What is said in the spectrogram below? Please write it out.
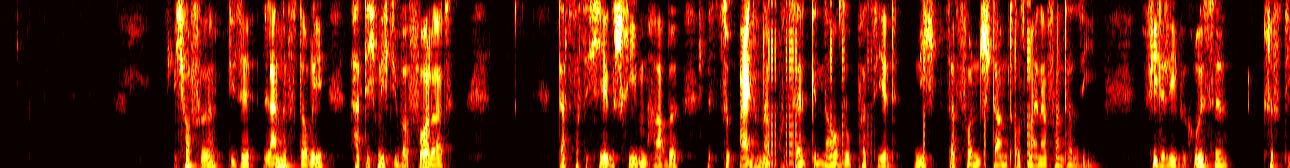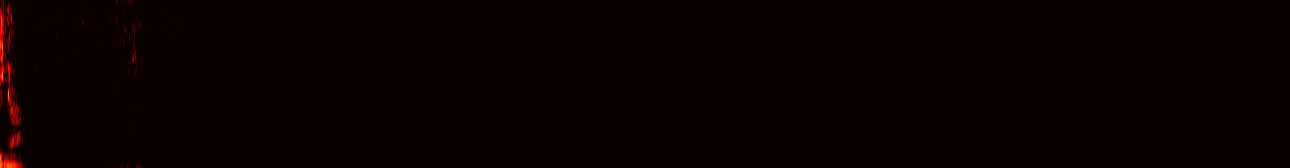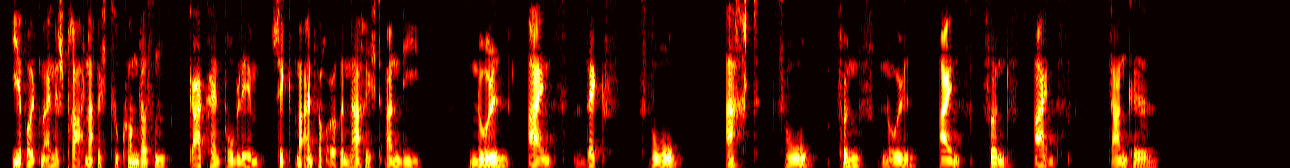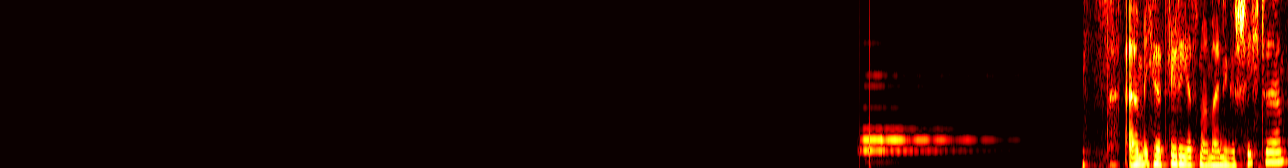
Ich hoffe, diese lange Story hat dich nicht überfordert. Das, was ich hier geschrieben habe, ist zu 100% genauso passiert. Nichts davon stammt aus meiner Fantasie. Viele liebe Grüße, Christina. Ihr wollt mir eine Sprachnachricht zukommen lassen? Gar kein Problem. Schickt mir einfach eure Nachricht an die 0162 8250151. Danke. Ähm, ich erzähle dir jetzt mal meine Geschichte.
